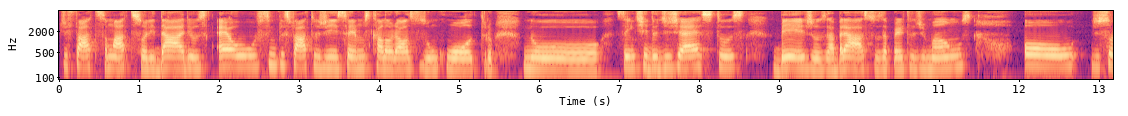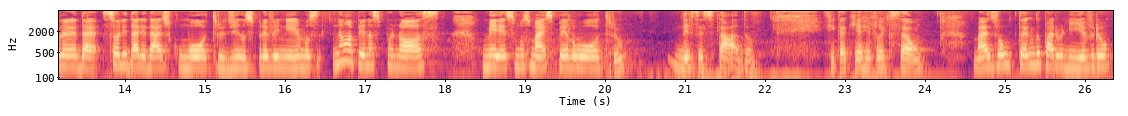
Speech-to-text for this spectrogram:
de fato são atos solidários, é o simples fato de sermos calorosos um com o outro, no sentido de gestos, beijos, abraços, aperto de mãos, ou de solidariedade com o outro, de nos prevenirmos não apenas por nós mesmos, mas pelo outro necessitado. Fica aqui a reflexão. Mas voltando para o livro,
